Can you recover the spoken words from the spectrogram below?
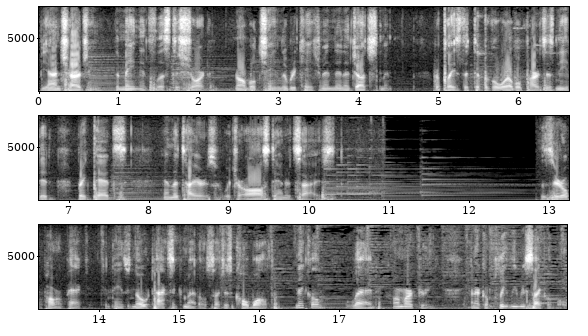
Beyond charging, the maintenance list is short. Normal chain lubrication and adjustment. Replace the typical wearable parts as needed, brake pads, and the tires, which are all standard sized. The Zero Power Pack contains no toxic metals such as cobalt, nickel, lead, or mercury, and are completely recyclable.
